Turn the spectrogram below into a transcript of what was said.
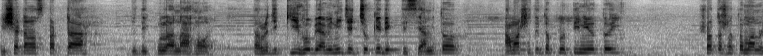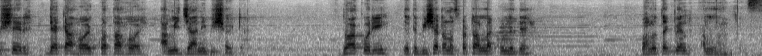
ভিসা ট্রান্সফারটা যদি খোলা না হয়, তাহলে যে কি হবে আমি নিজের চোখে দেখতেছি। আমি তো, আমার সাথে তো প্রতিনিয়তই শত শত মানুষের দেখা হয়, কথা হয়, আমি জানি বিষয়টা। দোয়া করি যাতে ভিসা ট্রান্সফারটা আল্লাহ খুলে দেয়। ভালো থাকবেন আল্লাহ হাফিজ।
